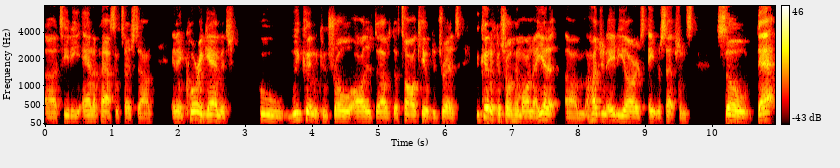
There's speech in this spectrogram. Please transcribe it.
uh, TD and a passing touchdown. And then Corey Gammage, who we couldn't control all this, was the tall kid with the dreads. We couldn't control him all night. He had um, 180 yards, eight receptions. So that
